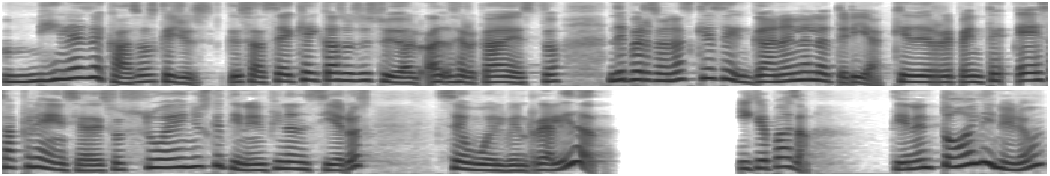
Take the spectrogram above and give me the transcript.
miles de casos que yo sé que hay casos de estudio acerca de esto, de personas que se ganan la lotería, que de repente esa creencia de esos sueños que tienen financieros se vuelven realidad. ¿Y qué pasa? Tienen todo el dinero,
